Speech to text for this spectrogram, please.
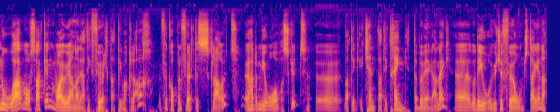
Noe av årsaken var jo gjerne det at jeg følte at jeg var klar. For kroppen føltes klar ut. Jeg hadde mye overskudd. At jeg, kjente at jeg trengte å bevege meg. Og det gjorde jeg jo ikke før onsdagen. da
